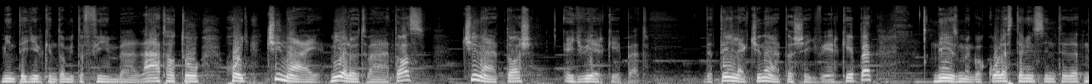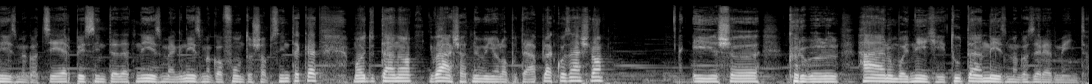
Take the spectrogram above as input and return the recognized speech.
mint egyébként amit a filmben látható, hogy csinálj, mielőtt váltasz, csináltas egy vérképet. De tényleg csináltas egy vérképet, nézd meg a koleszterin szintedet, nézd meg a CRP szintedet, nézd meg, nézd meg a fontosabb szinteket, majd utána válsát növény alapú táplálkozásra, és uh, körülbelül három vagy négy hét után nézd meg az eredményt,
